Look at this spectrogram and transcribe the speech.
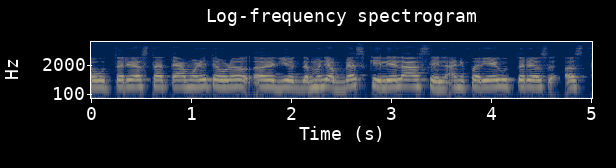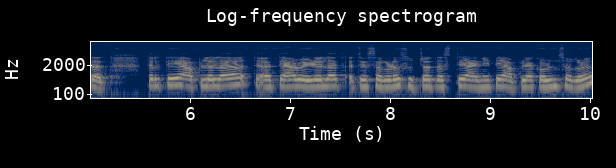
उत्तरे असतात त्यामुळे तेवढं एकदम म्हणजे अभ्यास केलेला असेल आणि पर्यायी उत्तरे अस असतात तर ते आपल्याला त्या त्या वेळेला ते सगळं सुचत असते आणि ते आपल्याकडून सगळं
